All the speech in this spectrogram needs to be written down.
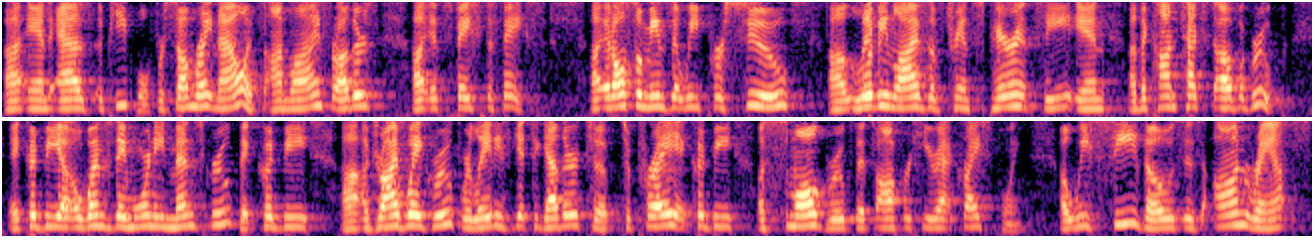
and as a people. For some right now, it's online. For others, it's face to face. It also means that we pursue uh, living lives of transparency in uh, the context of a group. It could be a Wednesday morning men's group. It could be uh, a driveway group where ladies get together to, to pray. It could be a small group that's offered here at Christ Point. Uh, we see those as on ramps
